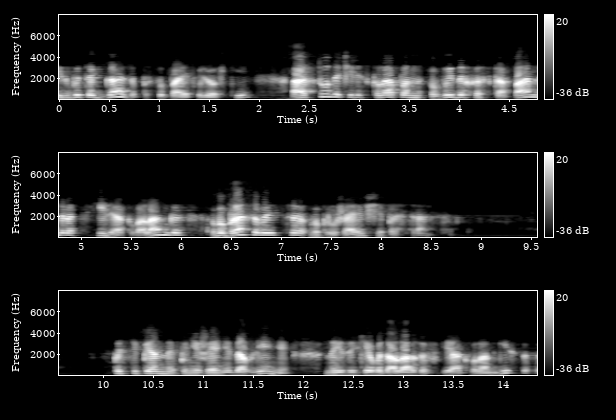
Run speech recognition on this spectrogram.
Избыток газа поступает в легкие, а оттуда через клапан выдоха скафандра или акваланга выбрасывается в окружающее пространство. Постепенное понижение давления на языке водолазов и аквалангистов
